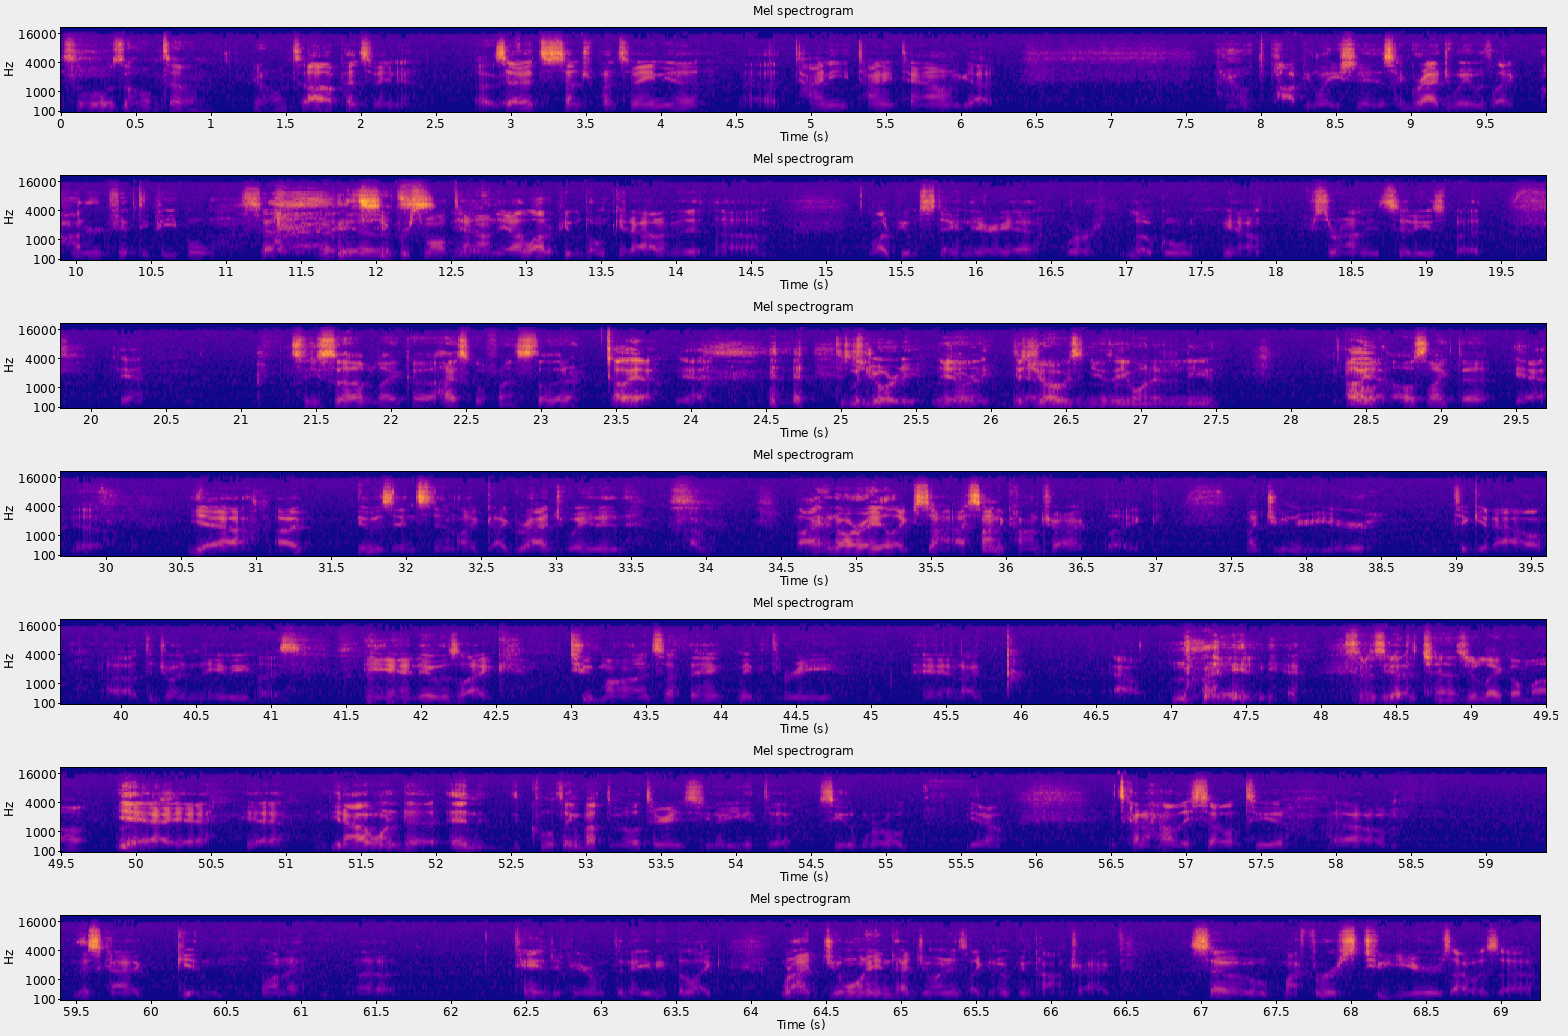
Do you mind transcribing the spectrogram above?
So what was the hometown? Your hometown? Uh, Pennsylvania. Okay. So it's central Pennsylvania, uh, tiny, tiny town. We got, I don't know what the population is. I graduated with like 150 people, so yeah, it's super small town. Yeah. a lot of people don't get out of it. Um, a lot of people stay in the area or local, you know, surrounding cities. But yeah, so you still have like uh, high school friends still there? oh yeah, yeah, Did you- majority, majority. Yeah. Did yeah. you always knew that you wanted to leave? Oh I, yeah, I was like that. yeah. Yeah. Yeah, I it was instant. Like I graduated, I, I had already like signed. I signed a contract like my junior year to get out uh, to join the Navy, Nice. and it was like two months, I think, maybe three, and I out. Yeah. As soon as you Yeah. got the chance, you're like, I'm out. Yeah, yeah, yeah. You know, I wanted to, and the cool thing about the military is, you know, you get to see the world. You know, it's kind of how they sell it to you. Um, this kind of getting on a, a tangent here with the Navy, but like when I joined, I joined as like an open contract. So my first two years, I was a,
